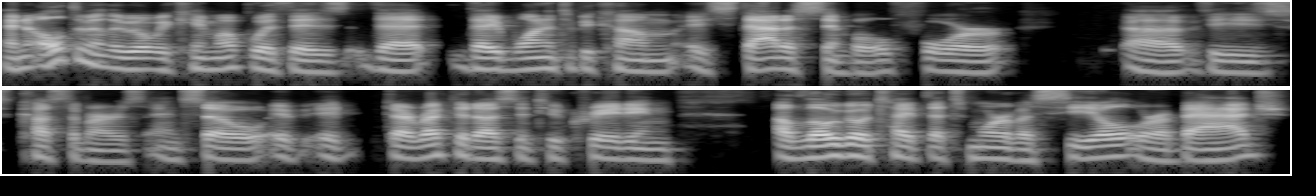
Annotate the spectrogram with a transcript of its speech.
And ultimately, what we came up with is that they wanted to become a status symbol for uh, these customers. And so it, it directed us into creating a logo type that's more of a seal or a badge.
